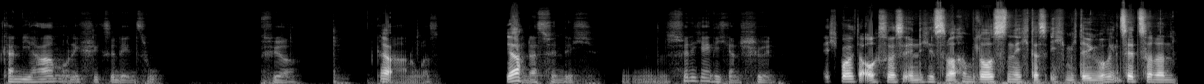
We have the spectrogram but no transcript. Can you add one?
kann die haben und ich schicke sie denen zu. Für keine Ja. Ahnung was. Ja. Und das finde ich, das finde ich eigentlich ganz schön. Ich wollte auch sowas ähnliches machen, bloß nicht, dass ich mich da irgendwo hinsetze, sondern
